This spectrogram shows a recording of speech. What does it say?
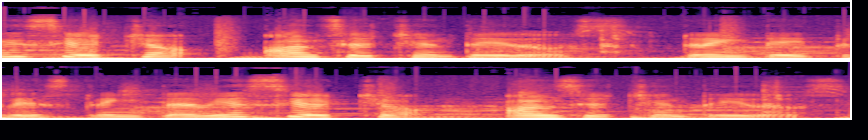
18 11 82 33 30 18 11 82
